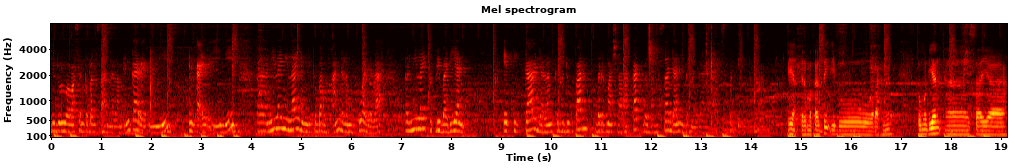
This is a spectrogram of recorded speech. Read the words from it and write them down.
judul Wawasan Kebangsaan dalam NKRI ini, NKRI ini uh, nilai-nilai yang dikembangkan dalam buku adalah uh, nilai kepribadian, etika dalam kehidupan bermasyarakat, berbangsa dan bernegara. Seperti itu. Iya, terima kasih Ibu Rahmi. Kemudian uh, saya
